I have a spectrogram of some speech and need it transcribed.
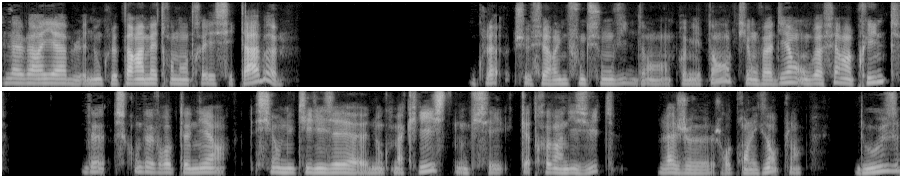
La variable, donc le paramètre en entrée c'est tab. Donc là, je vais faire une fonction vide dans premier temps, puis on va dire, on va faire un print de ce qu'on devrait obtenir si on utilisait euh, donc MacList, donc c'est 98. Là, je, reprends l'exemple. 12,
